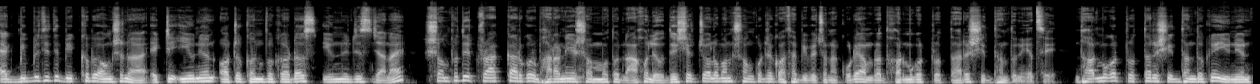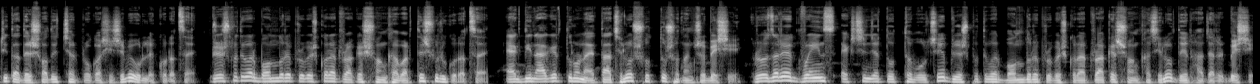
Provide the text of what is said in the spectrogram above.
এক বিবৃতিতে বিক্ষোভে অংশ নেওয়া একটি ইউনিয়ন অটো কনভোকার্ডস ইউনিটিস জানায়, সম্প্রতি ট্রাক কার্গোর ভাড়া নিয়ে সম্মত না হলেও দেশের চলমান সংকটের কথা বিবেচনা করে আমরা ধর্মঘট প্রত্যাহারের সিদ্ধান্ত নিয়েছি। ধর্মঘট প্রত্যাহারের সিদ্ধান্তকে ইউনিয়নটি তাদের সদিচ্ছার প্রকাশ হিসেবে উল্লেখ করেছে। বৃহস্পতিবার বন্দরে প্রবেশ করা ট্রাকের সংখ্যা বাড়তে শুরু করেছে। একদিন আগের তুলনায় তা ছিল সত্তর শতাংশ বেশি। রোজারিও গ্রেইনস এক্সচেঞ্জের তথ্য বলছে, বৃহস্পতিবার বন্দরে প্রবেশ করা ট্রাকের সংখ্যা ছিল দেড় হাজারের বেশি।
